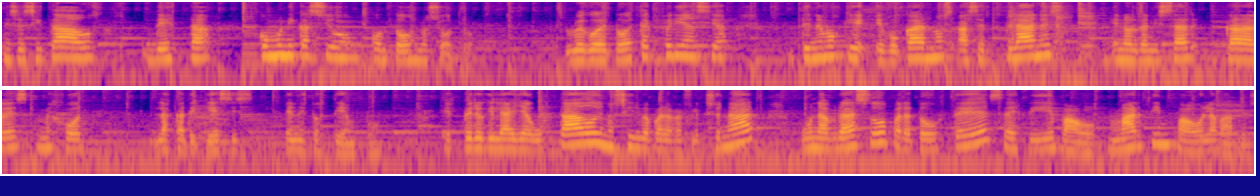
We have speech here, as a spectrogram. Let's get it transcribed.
necesitados de esta comunicación con todos nosotros. Luego de toda esta experiencia, tenemos que evocarnos a hacer planes en organizar cada vez mejor las catequesis en estos tiempos. Espero que les haya gustado y nos sirva para reflexionar. Un abrazo para todos ustedes. Se despide Pao, Martín Paola Barrios.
